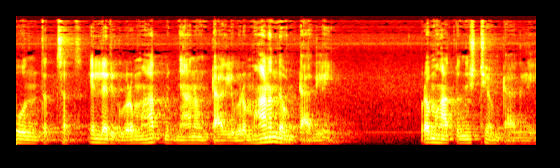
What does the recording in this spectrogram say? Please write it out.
ಓಂ ತತ್ಸತ್ ಎಲ್ಲರಿಗೂ ಬ್ರಹ್ಮಾತ್ಮ ಜ್ಞಾನ ಉಂಟಾಗಲಿ, ಬ್ರಹ್ಮಾನಂದ ಉಂಟಾಗಲಿ, ಬ್ರಹ್ಮಾತ್ಮ ನಿಷ್ಠೆ ಉಂಟಾಗಲಿ,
